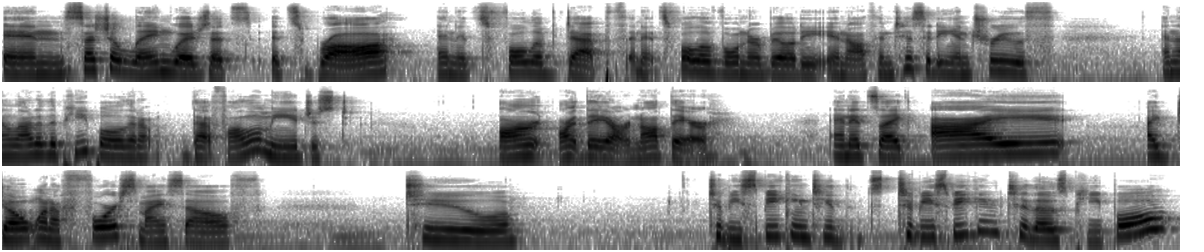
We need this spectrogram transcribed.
in such a language that's it's raw and it's full of depth and it's full of vulnerability and authenticity and truth. And a lot of the people that that follow me just aren't aren't they are not there. And it's like I I don't want to force myself to to be speaking to to be speaking to those people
